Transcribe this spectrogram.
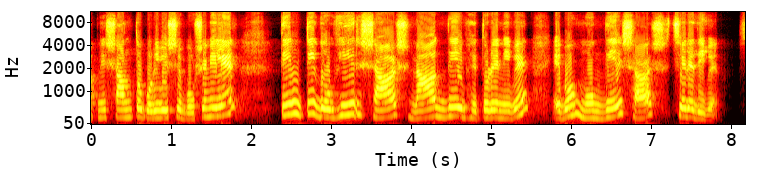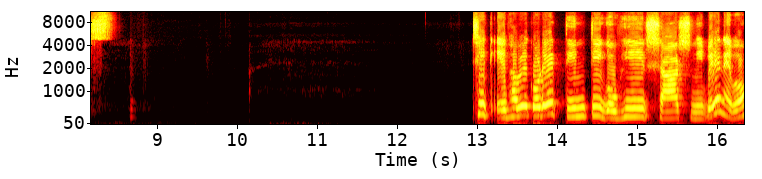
আপনি শান্ত পরিবেশে বসে নিলেন। তিনটি গভীর শ্বাস নাক দিয়ে ভেতরে নিবেন এবং মুখ দিয়ে শ্বাস ছেড়ে দিবেন। ঠিক এভাবে করে তিনটি গভীর শ্বাস নিবেন এবং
